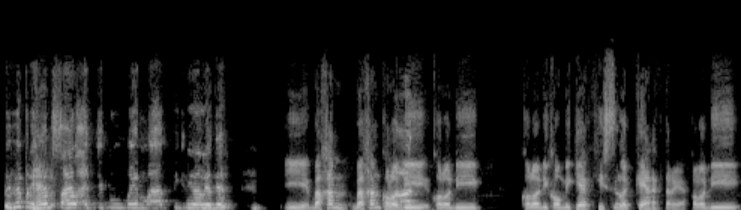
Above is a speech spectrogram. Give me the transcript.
dia prehensile aja gue main mati ini ngeliatnya. Iya, bahkan bahkan kalau di kalau di kalau di komiknya he's still a character ya. Kalau di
